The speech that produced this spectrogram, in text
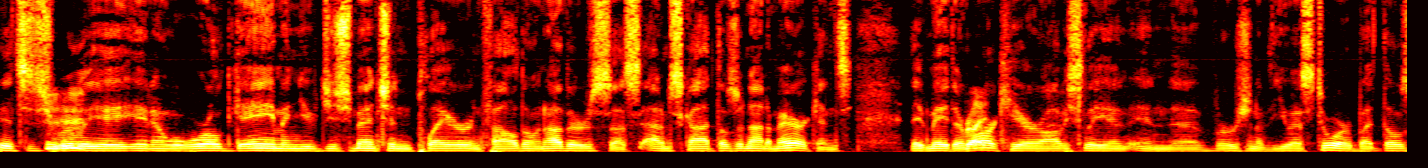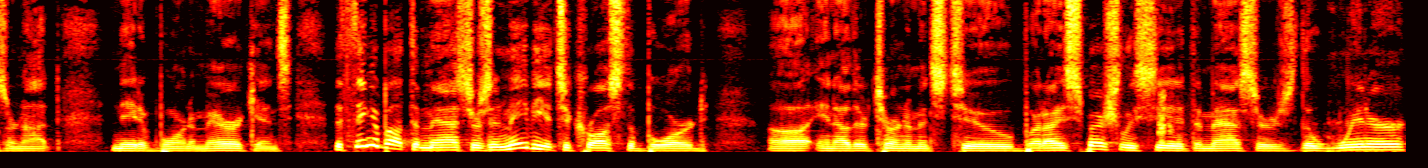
It's, it's mm-hmm. really a, you know a world game, and you've just mentioned Player and Faldo and others. Uh, Adam Scott; those are not Americans. They've made their right. mark here, obviously, in, in the version of the U.S. Tour, but those are not native-born Americans. The thing about the Masters, and maybe it's across the board, uh, in other tournaments too, but I especially see it at the Masters. The winner,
